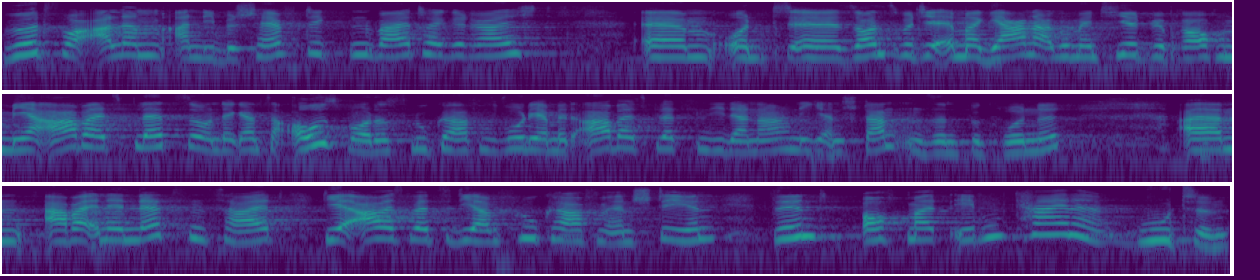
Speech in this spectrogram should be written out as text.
wird vor allem an die Beschäftigten weitergereicht. Ähm, und äh, sonst wird ja immer gerne argumentiert, wir brauchen mehr Arbeitsplätze. Und der ganze Ausbau des Flughafens wurde ja mit Arbeitsplätzen, die danach nicht entstanden sind, begründet. Ähm, aber in der letzten Zeit, die Arbeitsplätze, die am Flughafen entstehen, sind oftmals eben keine guten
